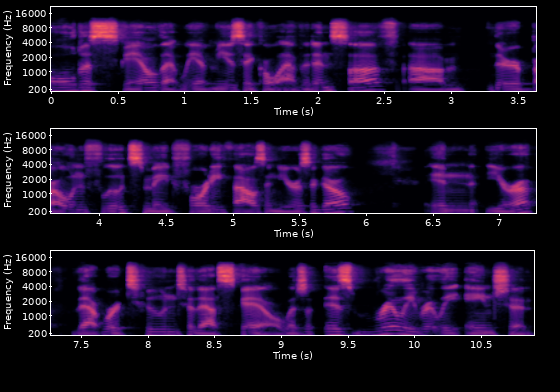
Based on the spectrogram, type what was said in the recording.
oldest scale that we have musical evidence of. Um, there are bone flutes made 40,000 years ago in Europe that were tuned to that scale, which is really, really ancient.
